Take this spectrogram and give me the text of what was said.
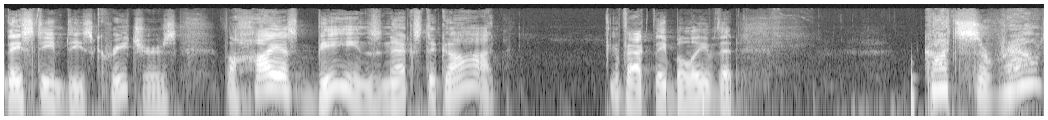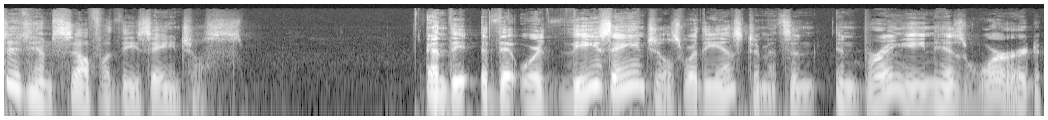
They esteemed these creatures the highest beings next to God. In fact, they believed that God surrounded himself with these angels. And the, that were these angels were the instruments in, in bringing his word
